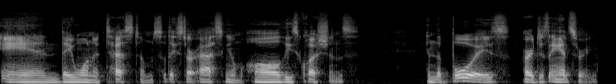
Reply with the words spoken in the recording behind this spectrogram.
and they want to test them. So they start asking them all these questions, and the boys are just answering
